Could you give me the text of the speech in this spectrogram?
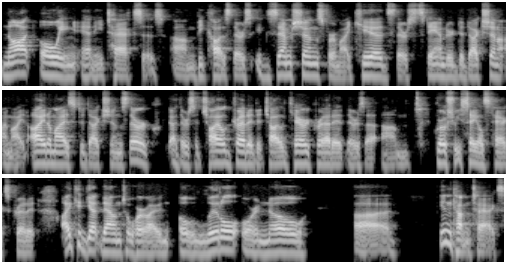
not owing any taxes um, because there's exemptions for my kids there's standard deduction i might itemize deductions there are, uh, there's a child credit a child care credit there's a um, grocery sales tax credit. I could get down to where i owe little or no uh, income tax.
